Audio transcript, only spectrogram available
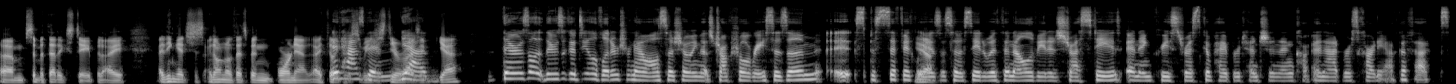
um, sympathetic state. But I I think it's just I don't know if that's been borne out. I feel it like has been. Yeah. yeah there's a there's a good deal of literature now also showing that structural racism specifically yeah. is associated with an elevated stress state and increased risk of hypertension and, and adverse cardiac effects.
